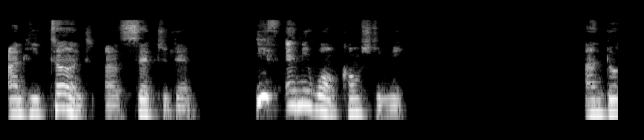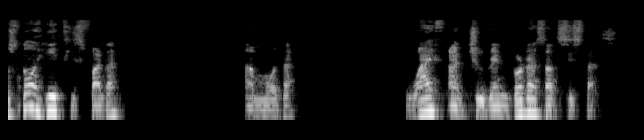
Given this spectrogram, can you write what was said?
And he turned and said to them, If anyone comes to me and does not hate his father and mother, wife and children, brothers and sisters,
